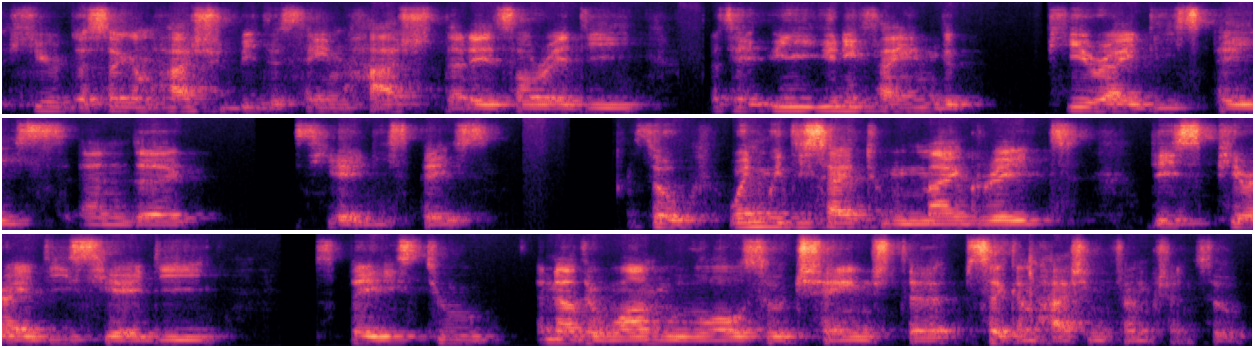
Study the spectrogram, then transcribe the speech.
here the second hash should be the same hash that is already, let's say, unifying the peer ID space and the CID space. So when we decide to migrate this peer ID CID space to another one, we will also change the second hashing function. So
